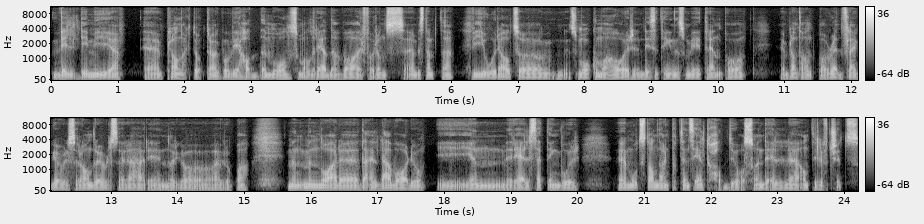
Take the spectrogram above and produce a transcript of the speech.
veldig mye Eh, planlagte oppdrag hvor vi hadde mål som allerede var forhåndsbestemte. Vi gjorde altså små komaoer, disse tingene som vi trener på eh, blant annet på red flag-øvelser og andre øvelser her i Norge og Europa. Men, men nå er det, der, der var det jo i, i en reell setting hvor eh, motstanderen potensielt hadde jo også en del eh, antiluftskyts,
